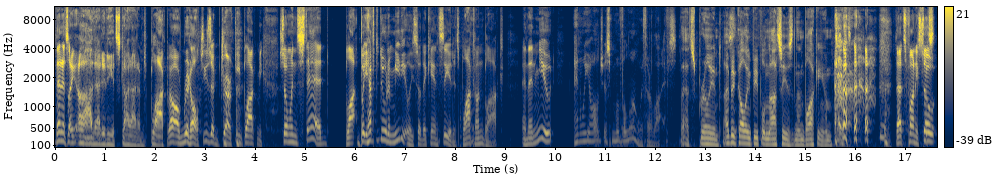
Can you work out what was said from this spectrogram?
then it's like, oh, that idiot Scott Adams blocked. Oh, Ritholtz, he's a jerk. He blocked me. So instead, block, but you have to do it immediately so they can't see it. It's block, unblock, and then mute, and we all just move along with our lives. That's brilliant. I've been calling people Nazis and then blocking them. That's funny. So,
